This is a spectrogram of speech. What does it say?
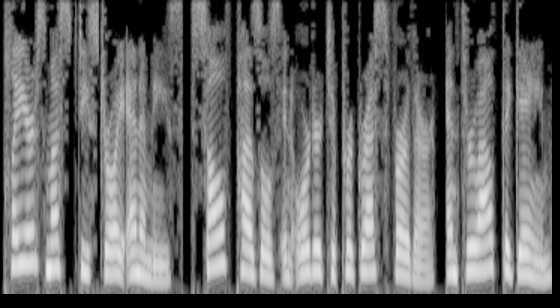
Players must destroy enemies, solve puzzles in order to progress further, and throughout the game,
